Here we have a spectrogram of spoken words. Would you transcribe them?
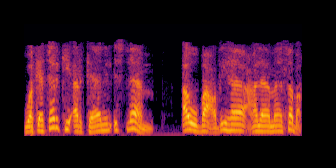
وكترك أركان الإسلام أو بعضها على ما سبق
